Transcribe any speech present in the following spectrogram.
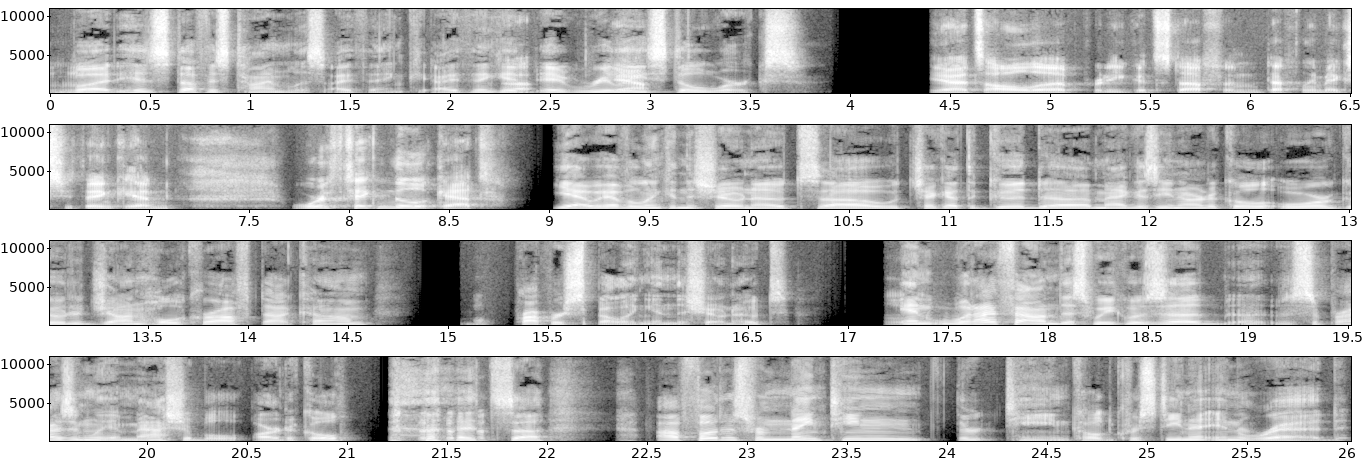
Mhm. but his stuff is timeless. I think. I think it Uh, it really yeah. still works. yeah, it's all uh, pretty good stuff and definitely makes you think and worth taking a look at. Yeah, we have a link in the show notes. Uh, check out the good uh, magazine article or go to johnholcroft.com. Proper spelling in the show notes. And what I found this week was a, a surprisingly a Mashable article. it's uh, uh, photos from 1913 called Christina in Red,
